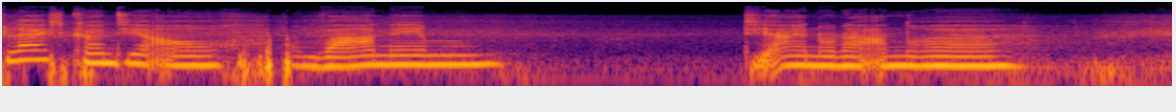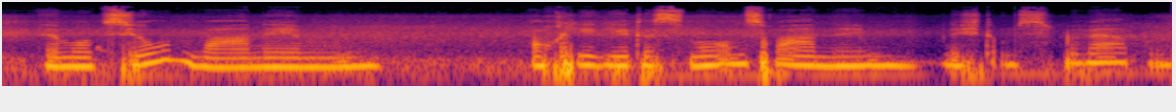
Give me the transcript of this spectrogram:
Vielleicht könnt ihr auch beim Wahrnehmen die ein oder andere Emotion wahrnehmen. Auch hier geht es nur ums Wahrnehmen, nicht ums Bewerten.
